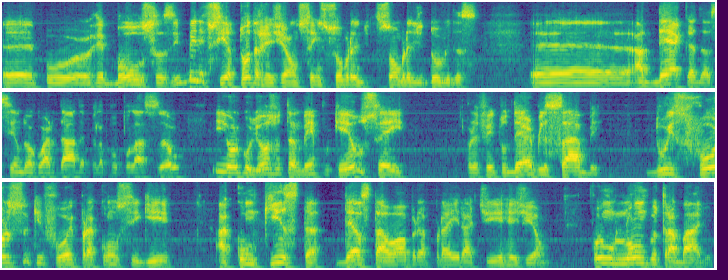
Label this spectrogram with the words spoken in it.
eh, por Rebouças e beneficia toda a região, sem sombra de, sombra de dúvidas. Eh, há décadas sendo aguardada pela população e orgulhoso também porque eu sei, o prefeito Derby sabe, do esforço que foi para conseguir a conquista desta obra para Irati e região. Foi um longo trabalho.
